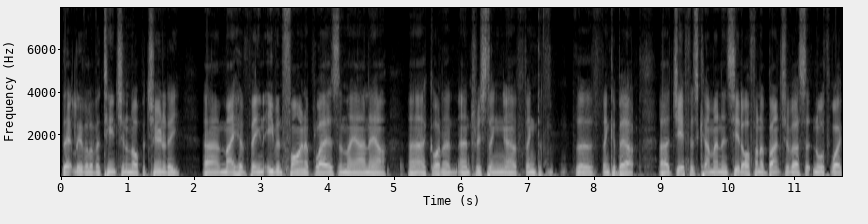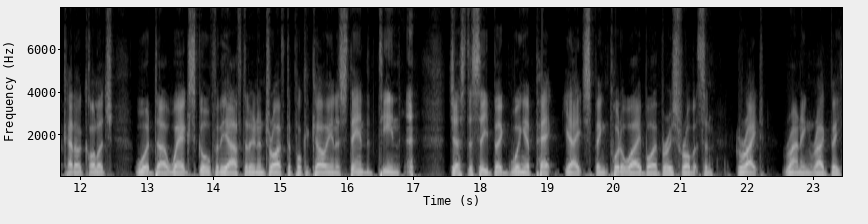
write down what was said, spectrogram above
that level of attention and opportunity, uh, may have been even finer players than they are now. Uh, quite an interesting uh, thing to, th- to, think about. Uh, Jeff has come in and said often a bunch of us at North Waikato College would uh, wag school for the afternoon and drive to Pukekohe in a standard 10 just to see big winger Pat Yates being put away by Bruce Robertson. Great running rugby.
